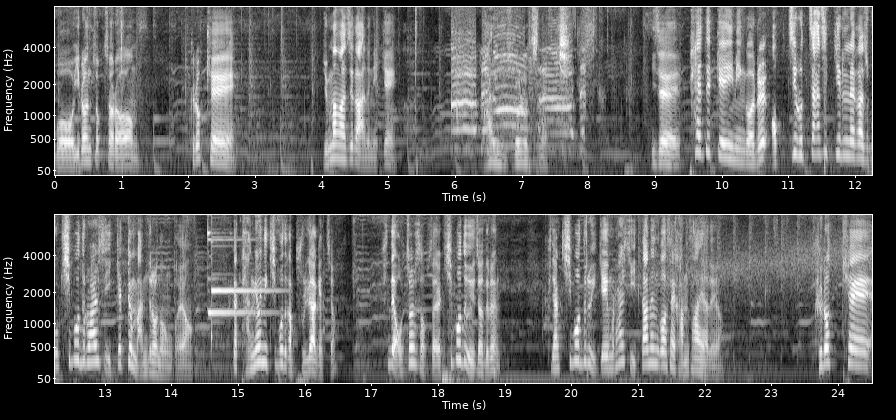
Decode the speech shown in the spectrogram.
뭐 이런 쪽처럼 그렇게 유망하지가 않으니까 아유 이걸 놓치나 이제 패드 게임인 거를 억지로 짜집기를 해가지고 키보드로 할 수 있게끔 만들어 놓은 거예요. 그러니까 당연히 키보드가 불리하겠죠? 근데 어쩔 수 없어요. 키보드 유저들은 그냥 키보드로 이 게임을 할 수 있다는 것에 감사해야 돼요. 그렇게라도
